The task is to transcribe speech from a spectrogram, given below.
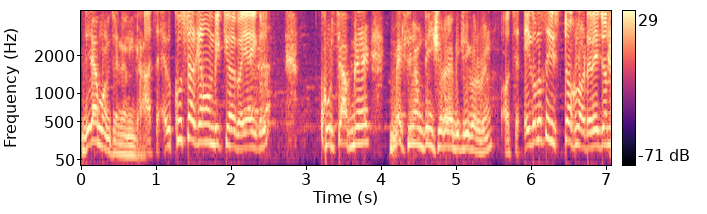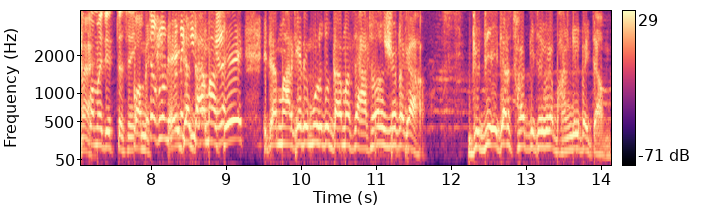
যেটা মনে হচ্ছে নেন গা আচ্ছা খুচরা কেমন বিক্রি হয় ভাইয়া এগুলো? খুরচা আপনি ম্যাক্সিমাম তিনশো টাকা বিক্রি করবেন। আচ্ছা এগুলো তো স্টক লটের এই জন্য হ্যাঁ, কমে দিতেছে। স্টক লট কি দাম আছে এটা মার্কেটে মূলত দাম আছে আঠারোশো টাকা। যদি এটার ছয় পিসের করে ভাঙ্গিল পাইতাম।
